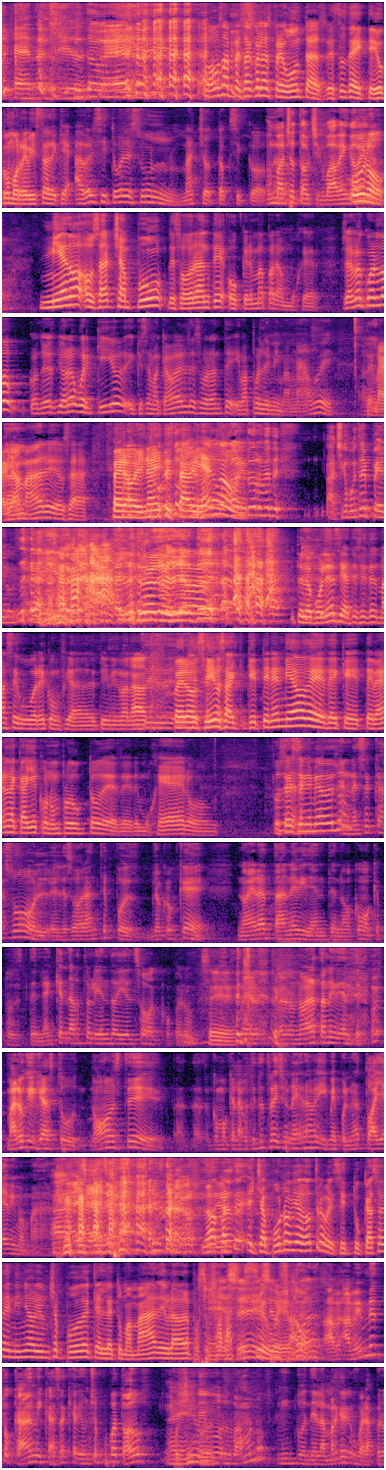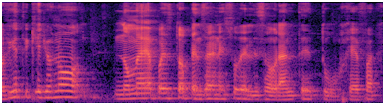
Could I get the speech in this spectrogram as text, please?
Está chido. Está bueno. Vamos a empezar con las preguntas. Esto es de, te digo, como revista de que, a ver si tú eres un macho tóxico. Un macho tóxico, va, venga. Uno, miedo a usar champú, desodorante o crema para mujer. O sea, me acuerdo cuando yo, yo era huerquillo y que se me acababa el desodorante, iba por el de mi mamá, güey. Me Ahorita- valía madre, o sea. Pero hoy nadie te está viendo, güey. De repente, ah, chica, ¿por qué trae pelos? Te lo pones y ya te sientes más segura y confiada de ti misma. Nada. Pero sí, o sea, que tener miedo de, de que te vean en la calle con un producto de, de, de mujer o... Pues ¿Ustedes en tienen ese- miedo de eso? En ese caso, el, el desodorante, pues yo creo que no era tan evidente, ¿no? Como que pues tendrían que andar oliendo ahí el sobaco, pero, Sí. pero, pero no era tan evidente. Malo que dijeras tú, no, este, como que la gotita traicionera y me ponía una toalla de mi mamá. Ay. No, aparte, el champú no había de otra, güey. Si tu casa de niño había un champú de que el de tu mamá, de bla, bla, pues usabas ese, sí, güey. No, a, a mí me tocaba en mi casa que había un champú para todos. Pues sí, pues, vámonos, de la marca que fuera. Pero fíjate que yo no, no me había puesto a pensar en eso del desodorante de tu jefa.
